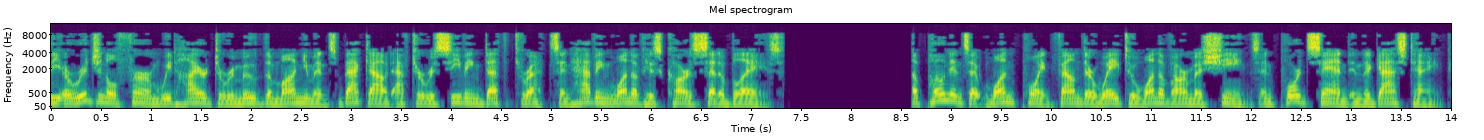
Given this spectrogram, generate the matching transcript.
the original firm we'd hired to remove the monuments backed out after receiving death threats and having one of his cars set ablaze. Opponents at one point found their way to one of our machines and poured sand in the gas tank.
